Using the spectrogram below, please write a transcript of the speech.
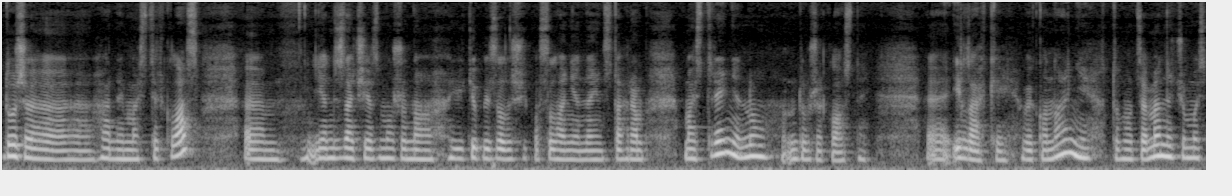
Дуже е, гарний майстер-клас. Ем, Я не знаю, чи я зможу на YouTube залишити посилання на інстаграм майстрині. Ну, дуже класний і легкий в виконанні. Тому це в мене чомусь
